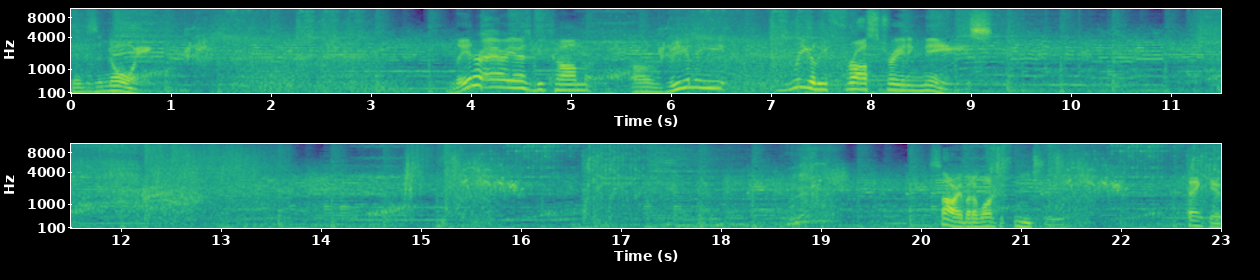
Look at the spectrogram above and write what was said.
This is annoying. Later areas become a really, really frustrating maze. Sorry, but I want to eat you. Thank you.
